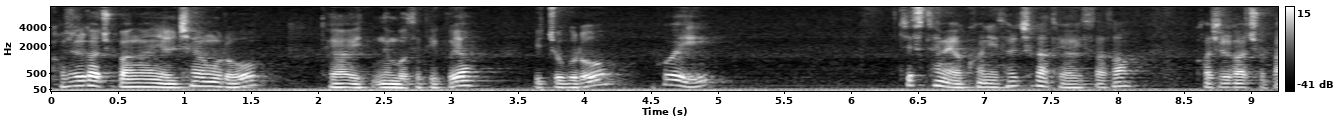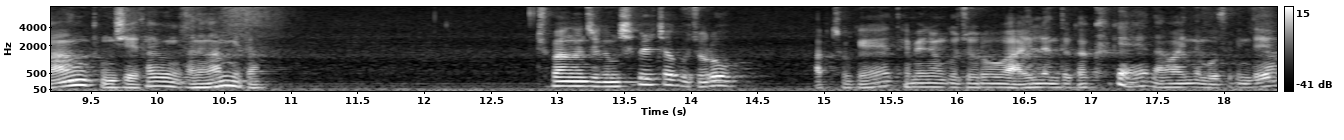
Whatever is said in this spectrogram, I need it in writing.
거실과 주방은 일체형으로 되어 있는 모습이고요. 위쪽으로 호웨이 시스템 에어컨이 설치가 되어 있어서 거실과 주방 동시에 사용이 가능합니다. 주방은 지금 11자 구조로 앞쪽에 대면형 구조로 아일랜드가 크게 나와 있는 모습인데요.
